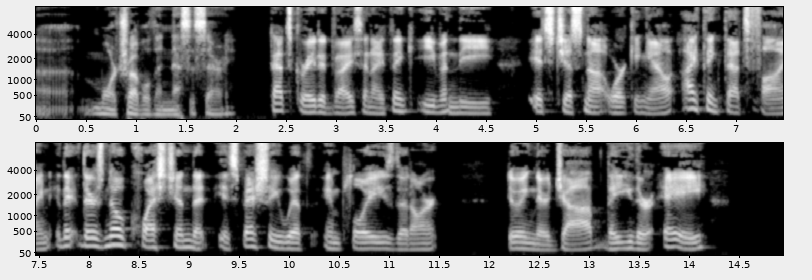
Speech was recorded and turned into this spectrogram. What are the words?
uh, more trouble than necessary. That's great advice, and I think even the it's just not working out. I think that's fine. There's no question that, especially with employees that aren't doing their job, they either A,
